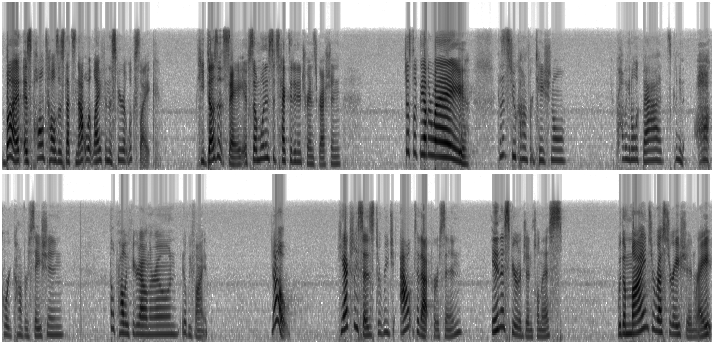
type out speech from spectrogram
But as Paul tells us, that's not what life in the Spirit looks like. He doesn't say if someone is detected in a transgression, just look the other way because it's too confrontational. You're probably going to look bad. It's going to be an awkward conversation. They'll probably figure it out on their own. It'll be fine. No. He actually says to reach out to that person in a spirit of gentleness with a mind to restoration, right?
